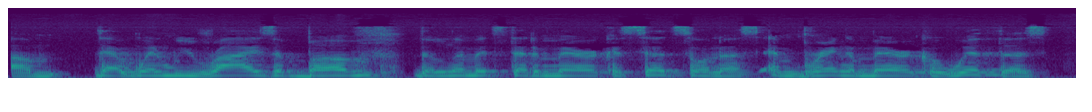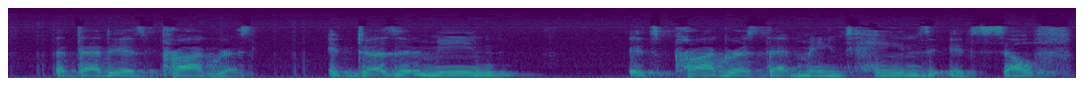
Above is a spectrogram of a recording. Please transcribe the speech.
um, that when we rise above the limits that America sets on us and bring America with us, that that is progress. It doesn't mean it's progress that maintains itself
